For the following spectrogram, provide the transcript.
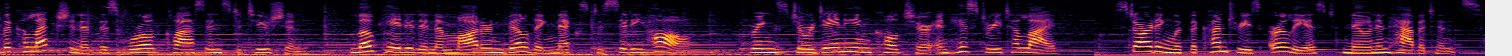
The collection at this world-class institution, located in a modern building next to City Hall, brings Jordanian culture and history to life, starting with the country's earliest known inhabitants.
